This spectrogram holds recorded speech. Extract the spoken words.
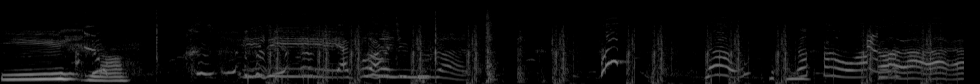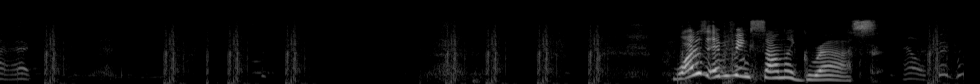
E no. Easy. I'm Why would you flying. do that? No. No. Why does everything sound like grass? Hell, okay, come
